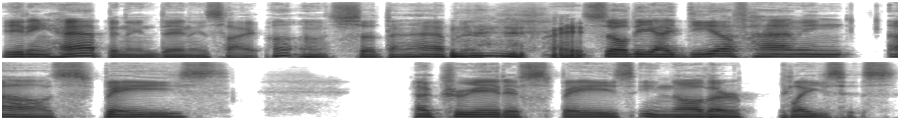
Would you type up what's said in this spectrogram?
it didn't happen, and then it's like, uh, uh shutdown happened. right. So the idea of having uh space, a creative space in other places,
